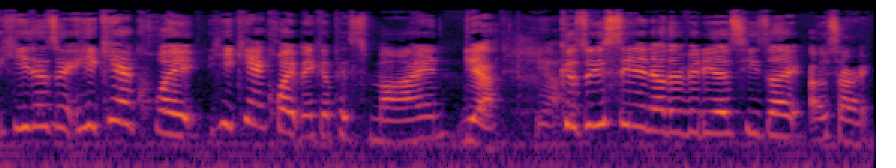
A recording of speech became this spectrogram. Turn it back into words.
he doesn't, he can't quite, he can't quite make up his mind. Yeah, yeah. Because we've seen in other videos, he's like, oh sorry,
